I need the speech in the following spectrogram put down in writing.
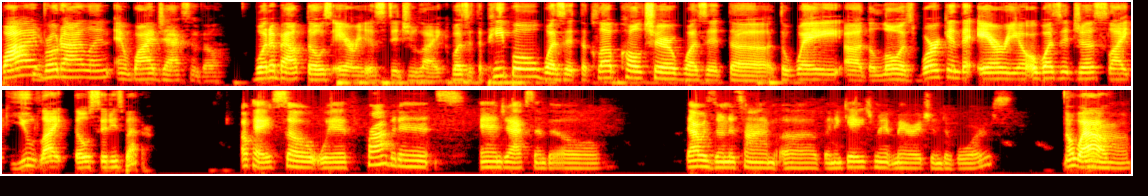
Why yes. Rhode Island and why Jacksonville? What about those areas did you like? Was it the people? Was it the club culture? Was it the the way uh, the laws work in the area, or was it just like you like those cities better? Okay, so with Providence and Jacksonville, that was during the time of an engagement, marriage, and divorce. Oh wow! Uh,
